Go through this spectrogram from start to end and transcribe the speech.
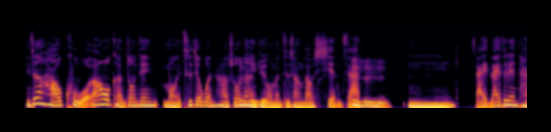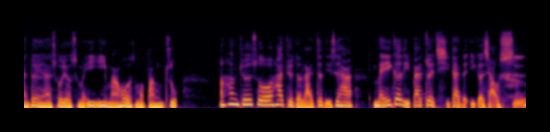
你真的好苦哦。然后我可能中间某一次就问他说：“嗯那你觉得我们智商到现在，嗯嗯，来来这边谈对你来说有什么意义吗？或者有什么帮助？然后他们就会说，他觉得来这里是他每一个礼拜最期待的一个小时。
